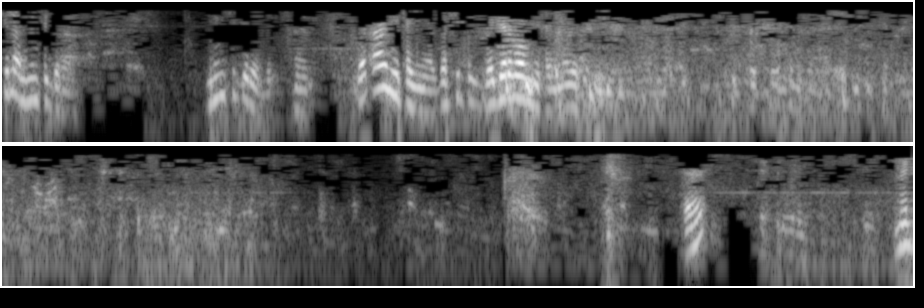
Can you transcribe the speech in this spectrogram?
ይችላል። ምን ችግር አለ? ምን ችግር የለም። በጣም ይተኛል። በፊት በጀርባውም ይተኛል። ምን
